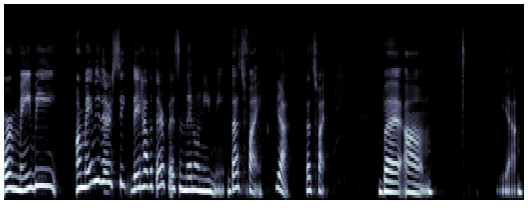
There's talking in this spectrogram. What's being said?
Or maybe, or maybe they're seek, they have a therapist and they don't need me. That's fine. Yeah. That's fine. But um, yeah.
